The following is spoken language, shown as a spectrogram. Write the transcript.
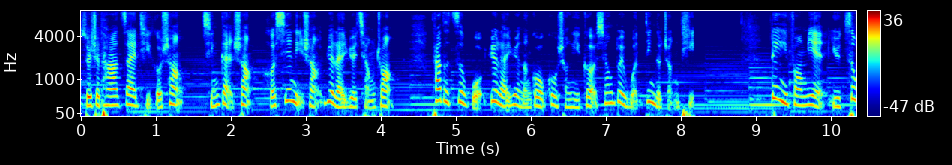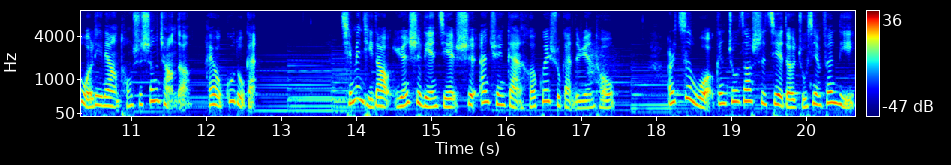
随着他在体格上、情感上和心理上越来越强壮，他的自我越来越能够构成一个相对稳定的整体。另一方面，与自我力量同时生长的还有孤独感。前面提到，原始连结是安全感和归属感的源头，而自我跟周遭世界的逐渐分离，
